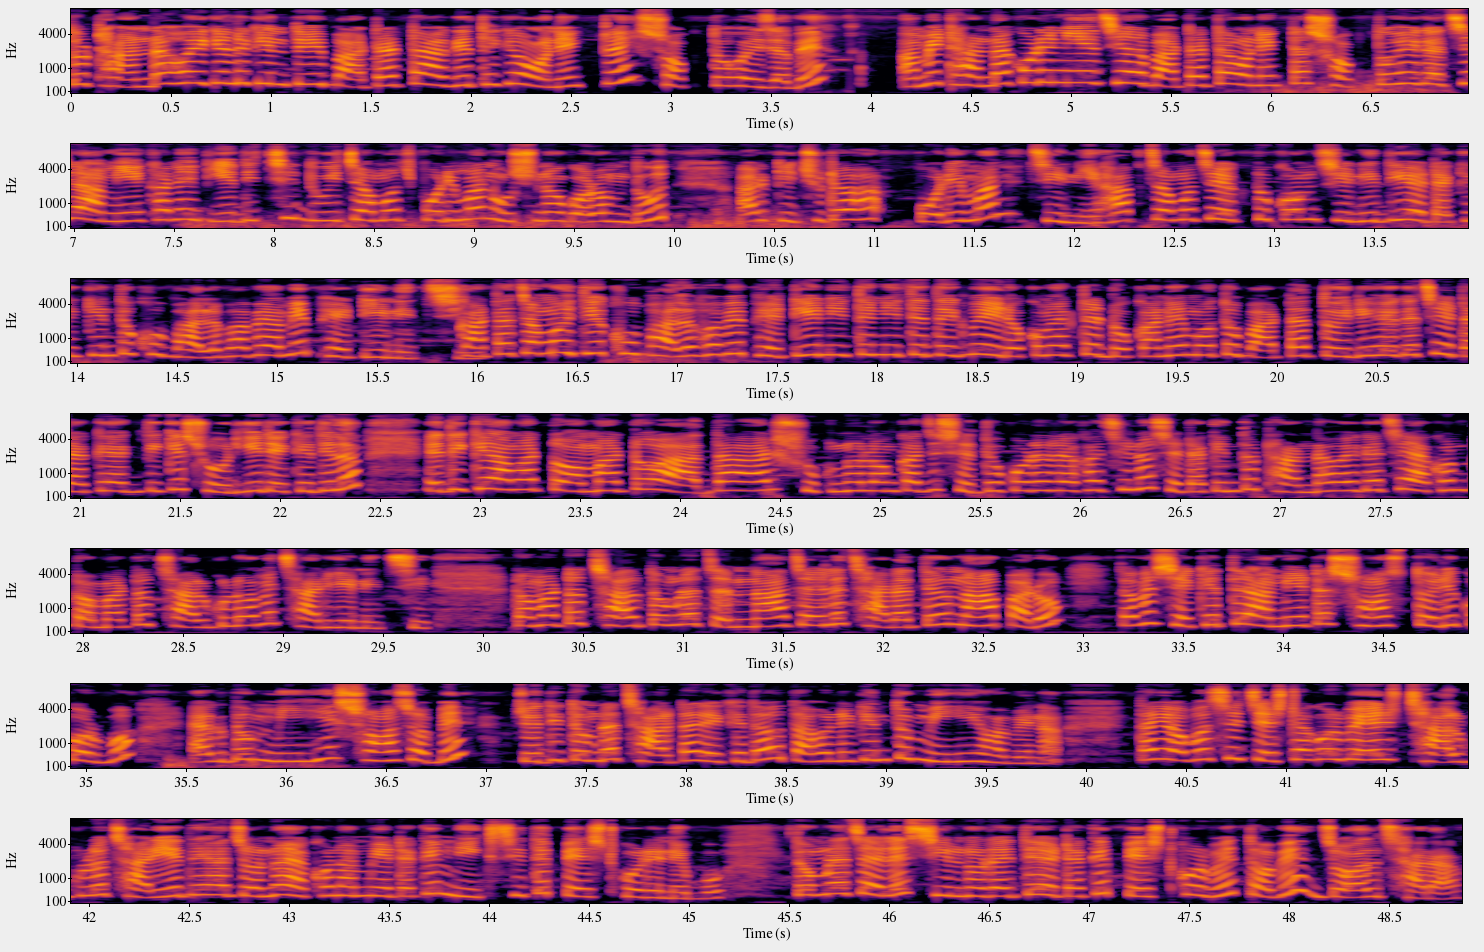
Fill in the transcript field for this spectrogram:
তো ঠান্ডা হয়ে গেলে কিন্তু এই বাটারটা আগে থেকে অনেকটাই শক্ত হয়ে যাবে। আমি ঠান্ডা করে নিয়েছি আর বাটারটা অনেকটা শক্ত হয়ে গেছে। আমি এখানে দিয়ে দিচ্ছি দুই চামচ পরিমাণ উষ্ণ গরম দুধ আর কিছুটা পরিমাণ চিনি। হাফ চামচে একটু কম চিনি দিয়ে এটাকে কিন্তু খুব ভালোভাবে আমি ফেটিয়ে নিচ্ছি। কাঁটা চামচ দিয়ে খুব ভালোভাবে ফেটিয়ে নিতে নিতে দেখবে এরকম একটা দোকানের মতো বাটার তৈরি হয়ে গেছে। এটাকে একদিকে সরিয়ে রেখে দিলাম। এদিকে আমার টমাটো, আদা আর শুকনো লঙ্কা যে সেদ্ধ করে রাখা ছিল সেটা কিন্তু ঠান্ডা হয়ে গেছে। এখন টমাটোর ছালগুলো আমি ছাড়িয়ে নিচ্ছি। টমাটোর ছাল তোমরা না চাইলে ছাড়াতেও না পারো। তবে সেক্ষেত্রে আমি এটা সস তৈরি করব। একদম মিহি সস হবে। যদি তোমরা ছালটা রেখে দাও তাহলে কিন্তু মিহি হবে না। তাই অবশ্যই চেষ্টা করবে এর ছালগুলো ছাড়িয়ে দেওয়ার জন্য। এখন আমি এটাকে মিক্সিতে পেস্ট করে নেব। তোমরা চাইলে শিলনোড়াইতে এটাকে পেস্ট করবে, তবে জল ছাড়া।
